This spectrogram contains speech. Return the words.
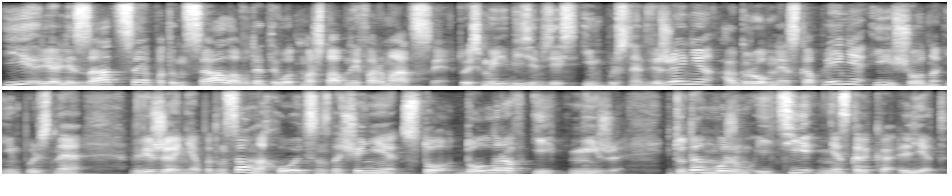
и реализация потенциала вот этой вот масштабной формации. То есть мы видим здесь здесь импульсное движение, огромное скопление и еще одно импульсное движение. Потенциал находится на значении 100 долларов и ниже. И туда мы можем идти несколько лет,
